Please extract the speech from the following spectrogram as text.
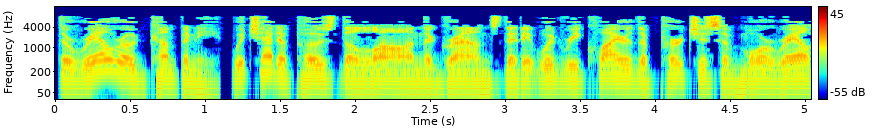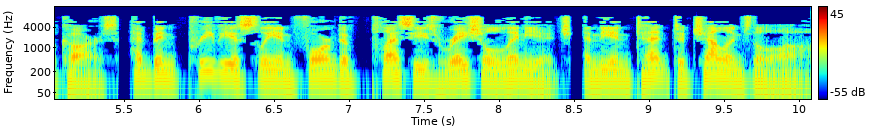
The railroad company, which had opposed the law on the grounds that it would require the purchase of more railcars, had been previously informed of Plessy's racial lineage, and the intent to challenge the law.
